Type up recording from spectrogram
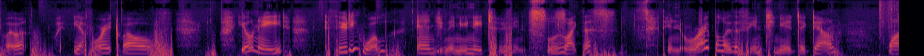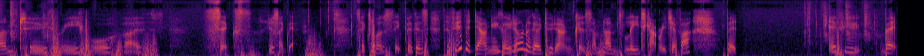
wait, what? Wait, yeah, 4, 8, 12. You'll need 30 wool, and then you need two fences like this. Then right below the fence, you need to dig down. One, two, three, four, five, six, just like that. Six foot steep because the further down you go, you don't want to go too down because sometimes leads can't reach that far. But if you, but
